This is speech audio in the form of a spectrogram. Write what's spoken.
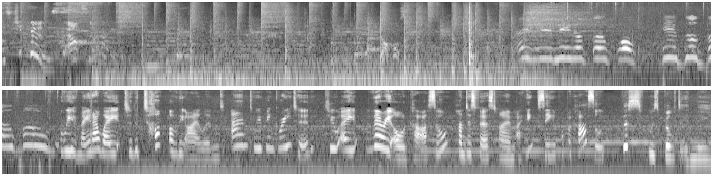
It's chickens. They're outside. I need to go, We've made our way to the top of the island and we've been greeted to a very old castle. Hunter's first time, I think, seeing a proper castle. This was built in the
